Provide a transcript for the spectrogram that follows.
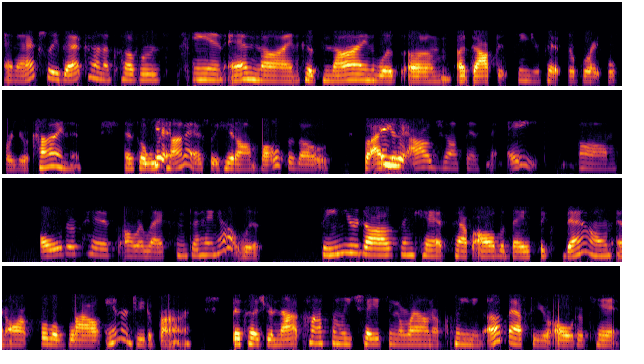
and actually that kind of covers 10 and 9 because 9 was um adopted senior pets are grateful for your kindness and so we yes. kind of actually hit on both of those so i guess i'll jump into 8 um older pets are relaxing to hang out with. Senior dogs and cats have all the basics down and aren't full of wild energy to burn. Because you're not constantly chasing around or cleaning up after your older pet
